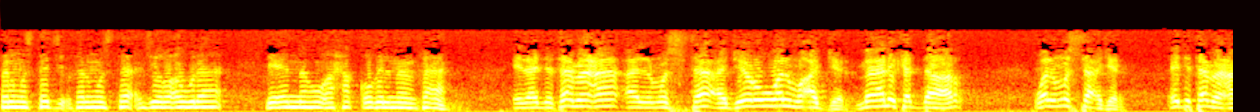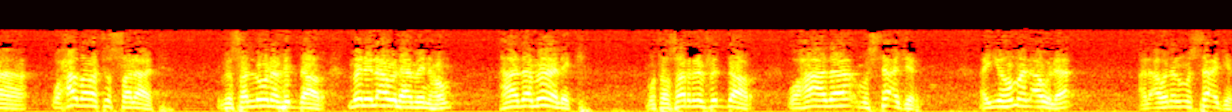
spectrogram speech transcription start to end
فالمستأجر, فالمستأجر أولى لأنه أحق بالمنفعة. إذا اجتمع المستأجر والمؤجر. مالك الدار والمستأجر. اجتمعا وحضرت الصلاة. يصلون في الدار. من الأولى منهم؟ هذا مالك. متصرف في الدار. وهذا مستأجر. أيهما الأولى؟ الأولى المستأجر.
